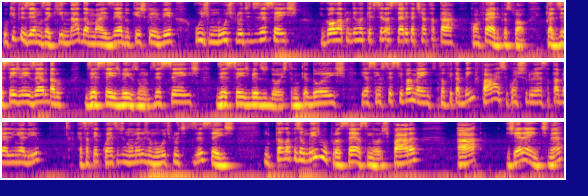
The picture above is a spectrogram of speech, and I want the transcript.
o que fizemos aqui nada mais é do que escrever os múltiplos de 16. Igual lá aprendendo na terceira série com a tia Tatá. Confere, pessoal. Que é 16 vezes 0, 0. 16 vezes 1, 16. 16 vezes 2, 32. E assim sucessivamente. Então fica bem fácil construir essa tabelinha ali, essa sequência de números múltiplos de 16. Então, agora fazer o mesmo processo, senhores, para a gerente, né?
